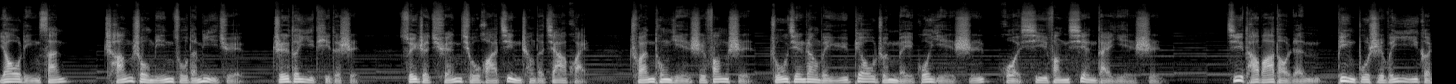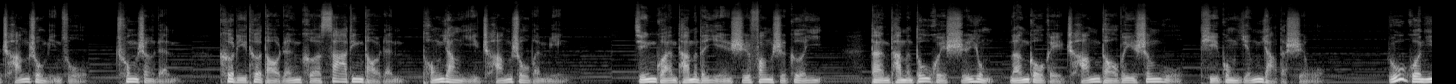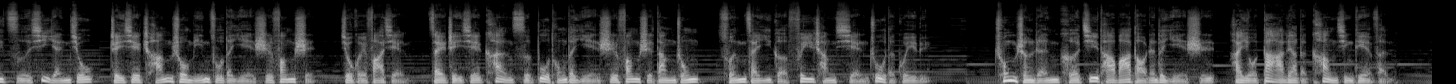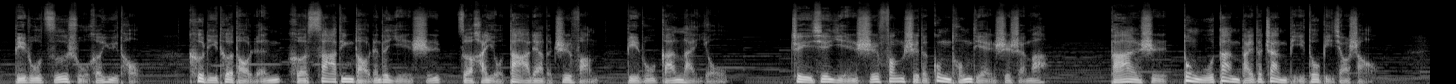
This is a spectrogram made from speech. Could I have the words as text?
幺零三长寿民族的秘诀。值得一提的是，随着全球化进程的加快，传统饮食方式逐渐让位于标准美国饮食或西方现代饮食。基塔瓦岛人并不是唯一一个长寿民族，冲绳人、克里特岛人和撒丁岛人同样以长寿闻名。尽管他们的饮食方式各异，但他们都会食用能够给肠道微生物提供营养的食物。如果你仔细研究这些长寿民族的饮食方式，就会发现，在这些看似不同的饮食方式当中，存在一个非常显著的规律：冲绳人和基塔瓦岛人的饮食含有大量的抗性淀粉，比如紫薯和芋头；克里特岛人和撒丁岛人的饮食则含有大量的脂肪，比如橄榄油。这些饮食方式的共同点是什么？答案是动物蛋白的占比都比较少。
